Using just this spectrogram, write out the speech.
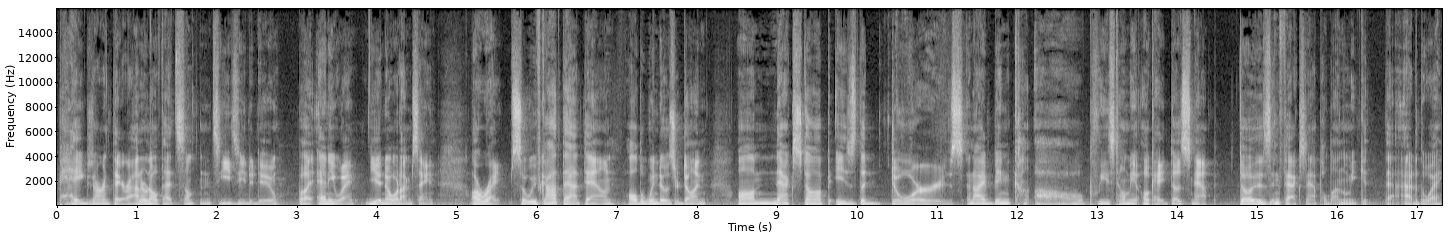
pegs aren't there. I don't know if that's something that's easy to do. But anyway, you know what I'm saying. All right, so we've got that down. All the windows are done. Um, next up is the doors. And I've been, oh, please tell me. Okay, it does snap. Does in fact snap. Hold on, let me get that out of the way.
